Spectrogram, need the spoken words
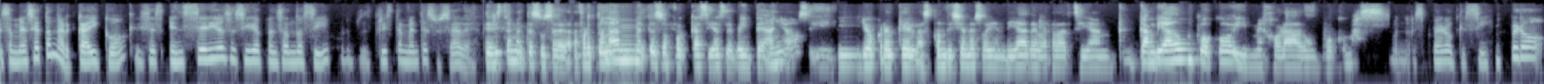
se me hacía tan arcaico que dices, ¿en serio se sigue pensando así? Pues, tristemente sucede. Tristemente sucede. Afortunadamente eso fue casi hace 20 años y, y yo creo que las condiciones hoy en día de verdad sí han cambiado un poco y mejorado un poco más. Bueno, espero que sí. Pero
